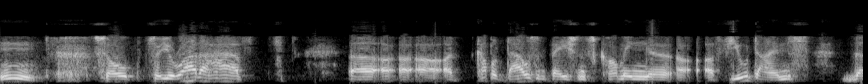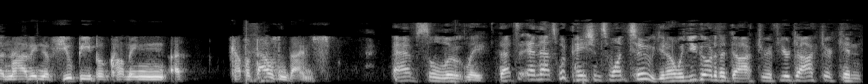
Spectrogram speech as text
Mm. So, so you rather have uh, a, a, couple thousand patients coming uh, a, a few times than having a few people coming a couple thousand times. Absolutely. That's and that's what patients want too. You know, when you go to the doctor, if your doctor can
